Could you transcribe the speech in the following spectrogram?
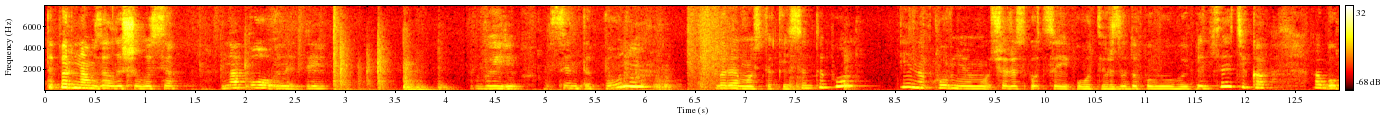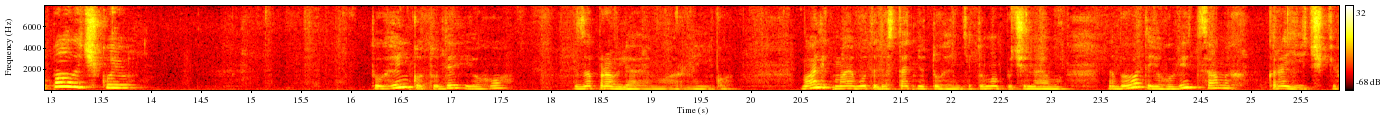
Тепер нам залишилося наповнити виріб синтепоном. Беремо ось такий синтепон і наповнюємо через оцей отвір за допомогою пінцетика або паличкою. Тугенько туди його заправляємо гарненько. Валік має бути достатньо тугенький, тому починаємо набивати його від самих краєчків.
